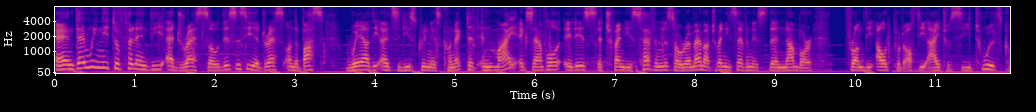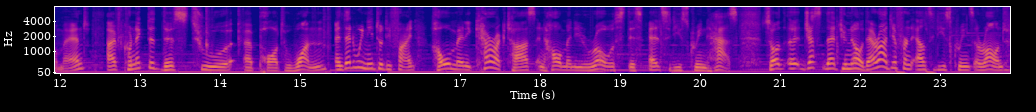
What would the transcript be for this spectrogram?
And then we need to fill in the address. So this is the address on the bus where the LCD screen is connected. In my example, it is a 27. So remember, 27 is the number from the output of the I2C tools command. I've connected this to a port 1 and then we need to define how many characters and how many rows this LCD screen has. So uh, just that you know, there are different LCD screens around,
